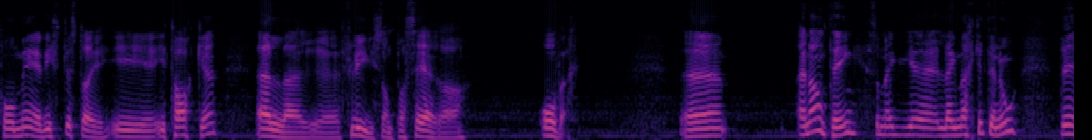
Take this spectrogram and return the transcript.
få med viftestøy i, i, taket eller eh, fly som passerer over. Eh, en annen ting som jeg legger merke til nå, det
